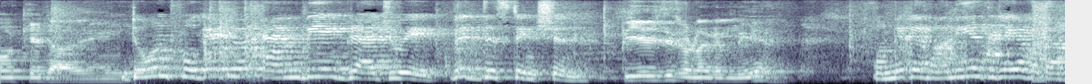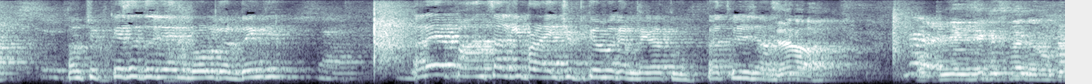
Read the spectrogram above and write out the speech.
okay darling don't forget your MBA graduate with distinction PhD थोड़ा कर लिया हमने करवानी है तुझे क्या पता? हम चुपके से तुझे एनरोल कर देंगे। अरे पाँच साल की पढ़ाई चुटकियों में कर लेगा तू। मैं तुझे जानती हूँ। पीएचडी किसमें करोगे?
